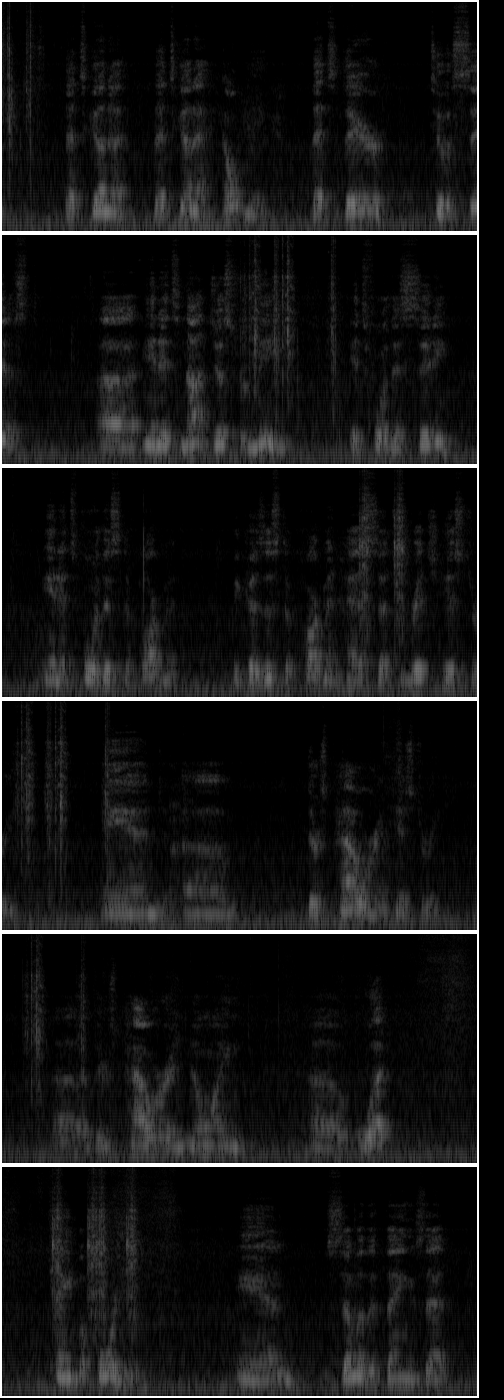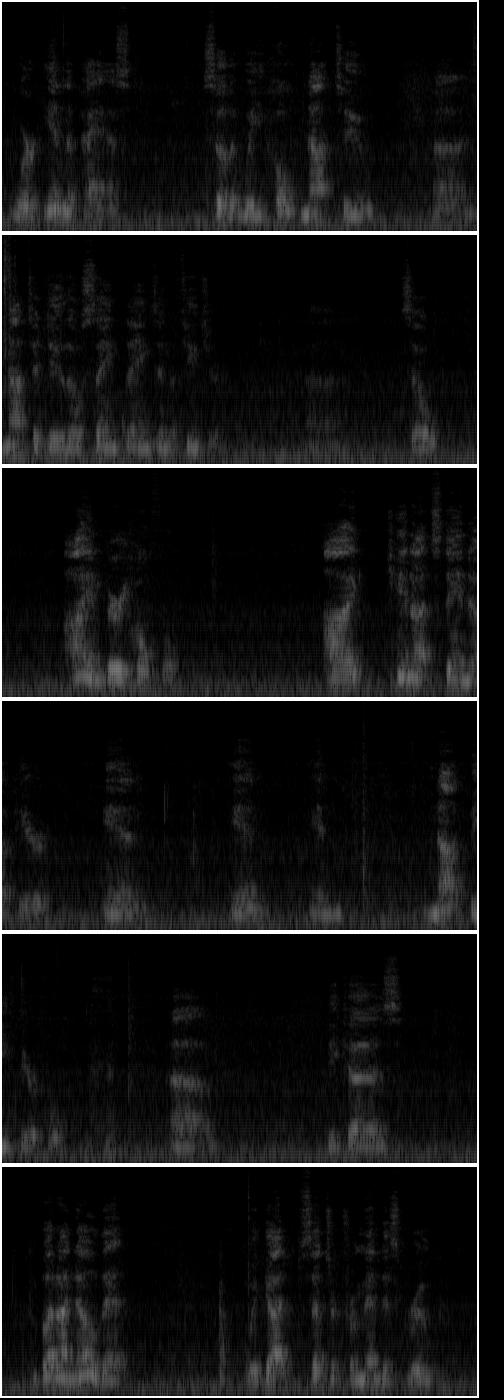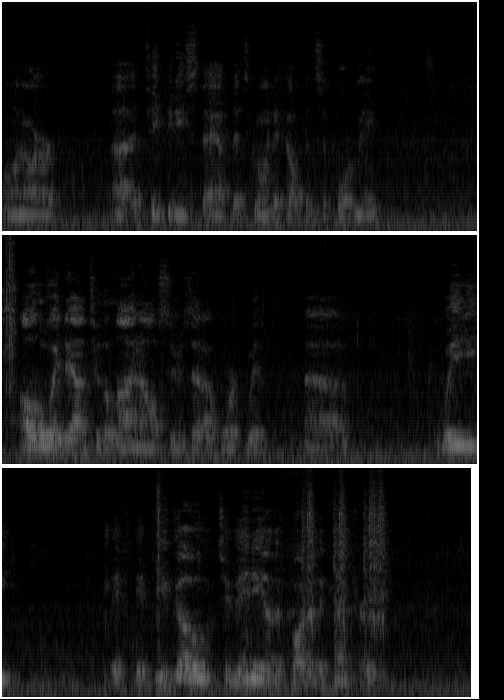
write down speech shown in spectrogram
that's gonna, that's gonna help me, that's there to assist. Uh, and it's not just for me, it's for this city and it's for this department. Because this department has such rich history and, um, there's power in history. Uh, there's power in knowing, uh, what came before you. And some of the things that were in the past so that we hope not to, uh, not to do those same things in the future. Uh, So I am very hopeful. I cannot stand up here and, and, and not be fearful. Uh, Because, but I know that we've got such a tremendous group on our uh, TPD staff that's going to help and support me. All the way down to the line officers that I've worked with. Uh, We, if, if you go to any other part of the country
